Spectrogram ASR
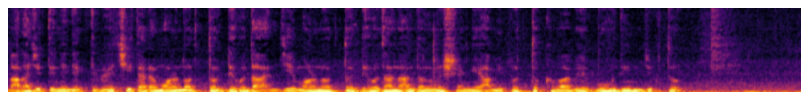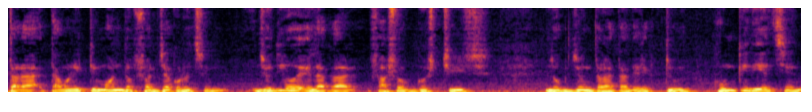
বাঘাযতীনে দেখতে পেয়েছি, তারা মরণোত্তর দেহদান, যে মরণোত্তর দেহদান আন্দোলনের সঙ্গে আমি প্রত্যক্ষভাবে বহুদিন যুক্ত, তারা তেমন একটি মণ্ডপ সজ্জা করেছেন। যদিও এলাকার শাসক গোষ্ঠীর লোকজন তারা তাদের একটু হুমকি দিয়েছেন।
